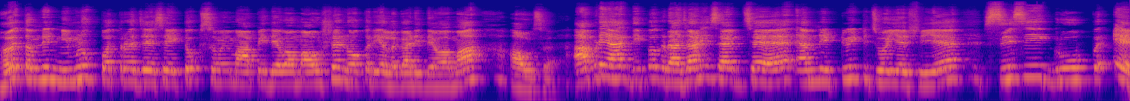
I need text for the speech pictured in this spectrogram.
હવે તમને નિમણૂક પત્ર જે છે એ ટૂંક સમયમાં આપી દેવામાં આવશે, નોકરીએ લગાડી દેવામાં આવશે. આપણે આ દીપક રાજાણી સાહેબ છે, એમની ટ્વીટ જોઈએ છીએ. સીસી ગ્રુપ એ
